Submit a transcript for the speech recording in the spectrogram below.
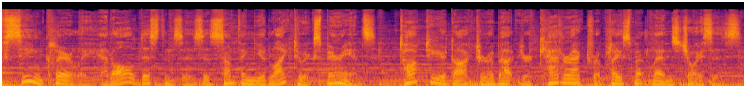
If seeing clearly at all distances is something you'd like to experience, talk to your doctor about your cataract replacement lens choices.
